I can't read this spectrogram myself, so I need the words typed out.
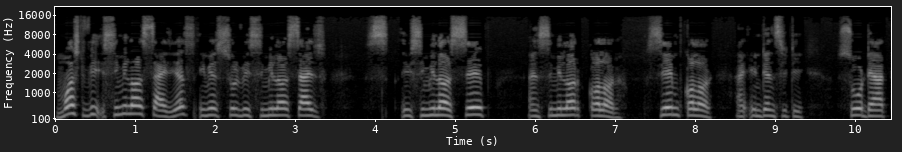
must be similar size. Yes image should be similar size similar shape and similar color same color and intensity so that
